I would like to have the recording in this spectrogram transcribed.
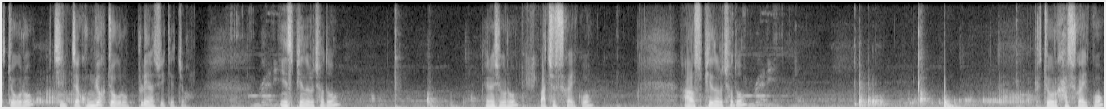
그쪽으로 진짜 공격적으로 플레이할 수 있겠죠. 인스핀으로 쳐도 이런 식으로 맞출 수가 있고 아웃스핀으로 쳐도 그쪽으로 갈 수가 있고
